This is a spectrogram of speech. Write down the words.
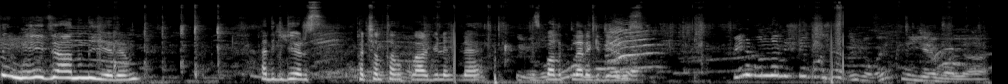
Senin heyecanını yerim. Hadi gidiyoruz. Paçalı tavuklar güle güle. Biz balıklara gidiyoruz. Beni bunların içine koyacak. Yok hepsinin yeri var ya.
